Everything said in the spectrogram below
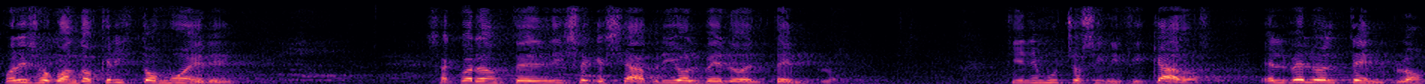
Por eso cuando Cristo muere, ¿se acuerdan ustedes? Dice que se abrió el velo del templo. Tiene muchos significados. El velo del templo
